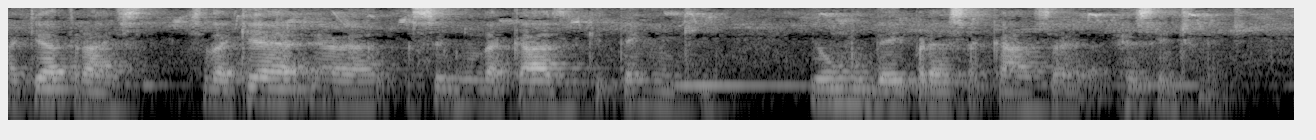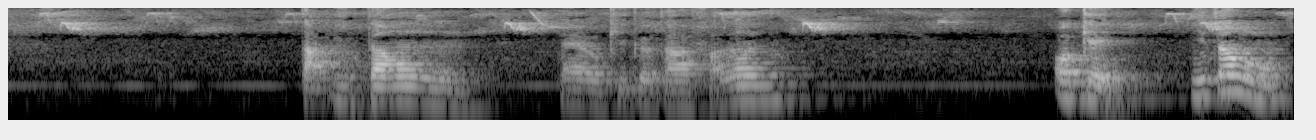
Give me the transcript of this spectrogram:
aqui atrás. Essa daqui é, é a segunda casa que tem aqui. Eu mudei para essa casa recentemente. Tá, então, é o que, que eu estava falando? Ok, então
